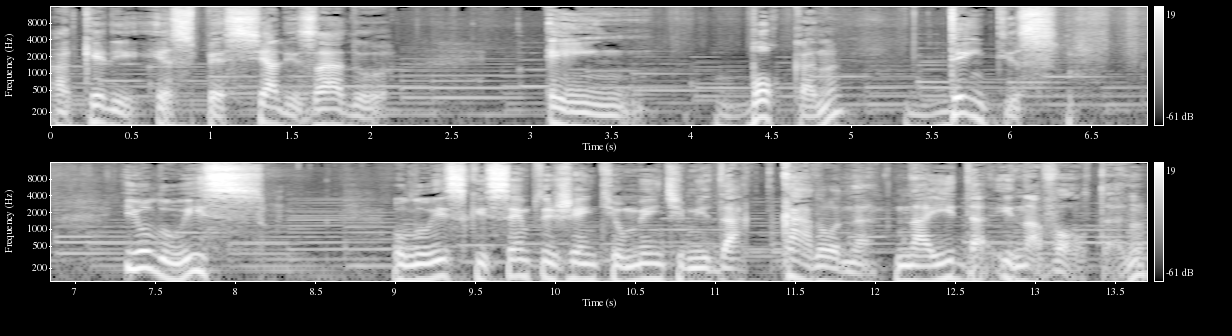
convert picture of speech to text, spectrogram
Aquele especializado em boca, né? dentes. E o Luiz, O Luiz que sempre gentilmente me dá carona na ida e na volta. Né?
